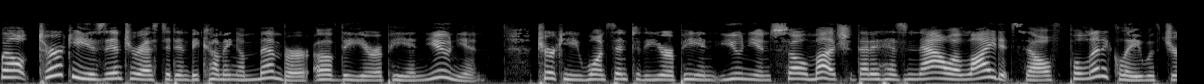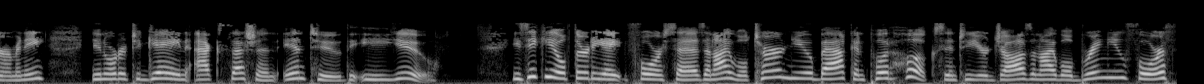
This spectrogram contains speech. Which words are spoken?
Well, Turkey is interested in becoming a member of the European Union. Turkey wants into the European Union so much that it has now allied itself politically with Germany in order to gain accession into the EU. Ezekiel 38:4 says, And I will turn you back and put hooks into your jaws, and I will bring you forth,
